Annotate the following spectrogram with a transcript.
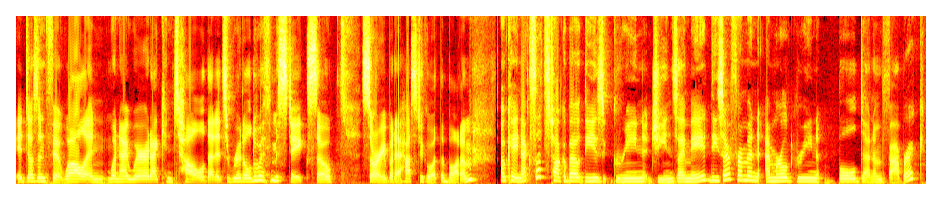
it doesn't fit well and when I wear it I can tell that it's riddled with mistakes. So sorry, but it has to go at the bottom. Okay, next let's talk about these green jeans I made. These are from an emerald green bull denim fabric.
